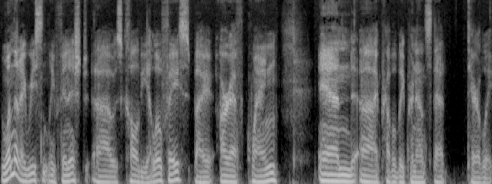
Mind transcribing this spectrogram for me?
the one that I recently finished uh, was called Yellowface by R.F. Kuang, and uh, I probably pronounced that terribly,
